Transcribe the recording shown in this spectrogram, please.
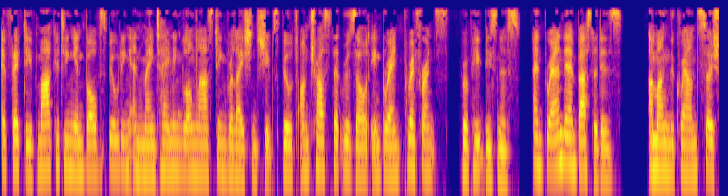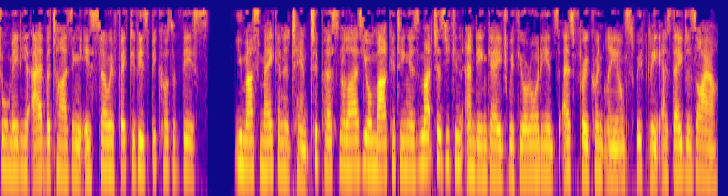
Effective marketing involves building and maintaining long-lasting relationships built on trust that result in brand preference repeat business, and brand ambassadors. Among the grounds social media advertising is so effective is because of this. You must make an attempt to personalize your marketing as much as you can and engage with your audience as frequently and swiftly as they desire.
